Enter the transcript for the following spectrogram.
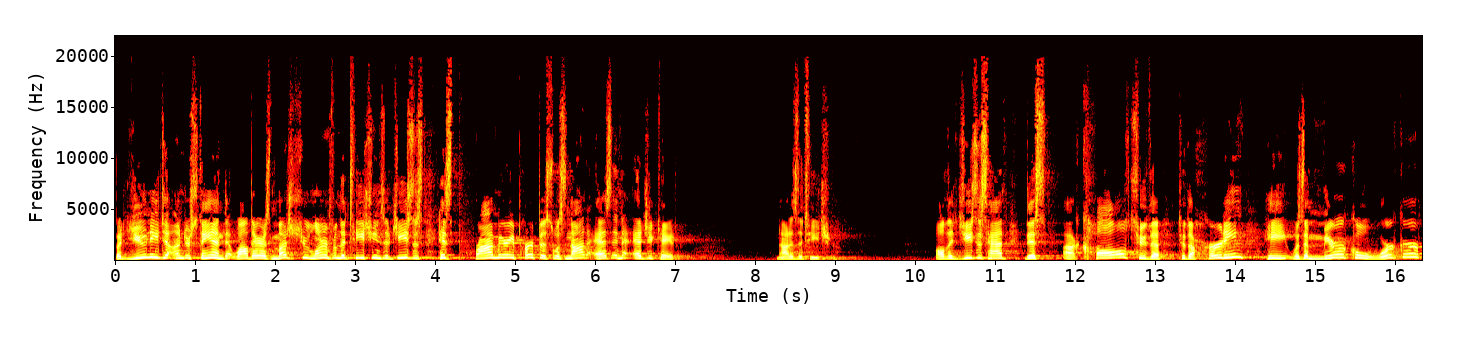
But you need to understand that while there is much to learn from the teachings of Jesus, his primary purpose was not as an educator, not as a teacher. Although Jesus had this uh, call to the, to the hurting, he was a miracle worker.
